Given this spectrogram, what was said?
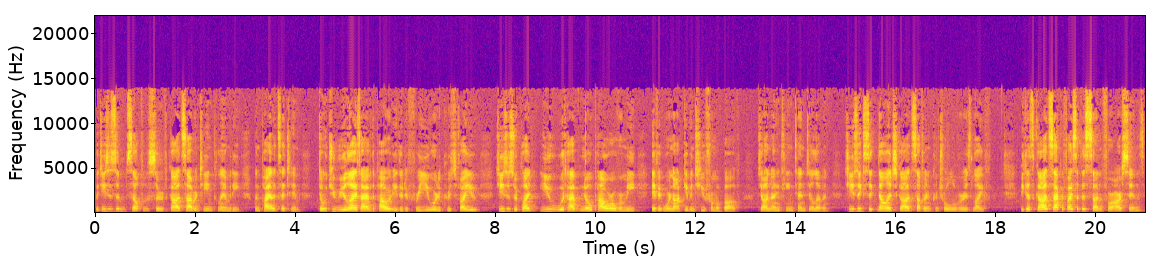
But Jesus himself observed God's sovereignty in calamity when Pilate said to him, Don't you realize I have the power either to free you or to crucify you? Jesus replied, You would have no power over me if it were not given to you from above. John 19, 10 to 11. Jesus acknowledged God's sovereign control over his life. Because God's sacrifice of his Son for our sins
